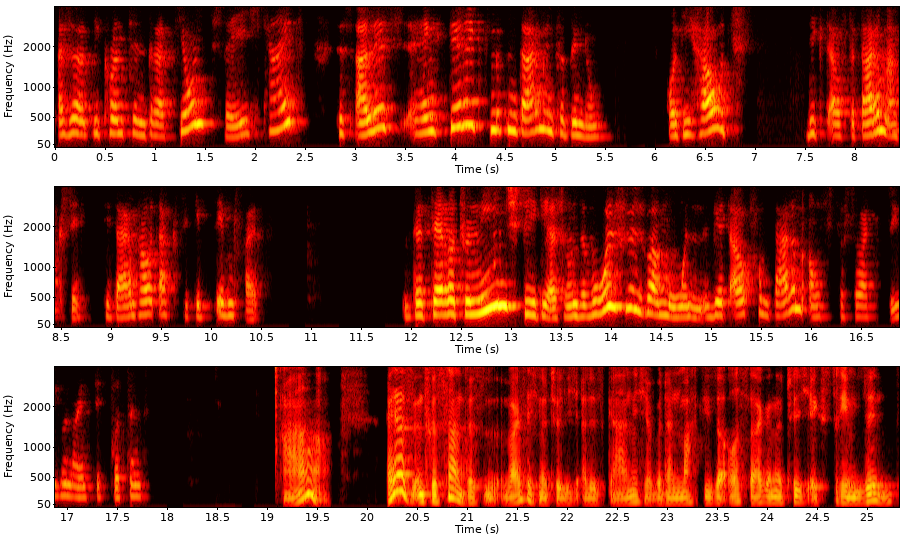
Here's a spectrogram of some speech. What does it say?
also die Konzentrationsfähigkeit, das alles hängt direkt mit dem Darm in Verbindung. Und die Haut liegt auf der Darmachse. Die Darmhautachse gibt es ebenfalls. Der Serotoninspiegel, also unser Wohlfühlhormon, wird auch vom Darm aus versorgt zu über 90 Prozent. Ah, ja, das ist interessant. Das weiß ich natürlich alles gar nicht, aber dann macht diese Aussage natürlich extrem Sinn.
